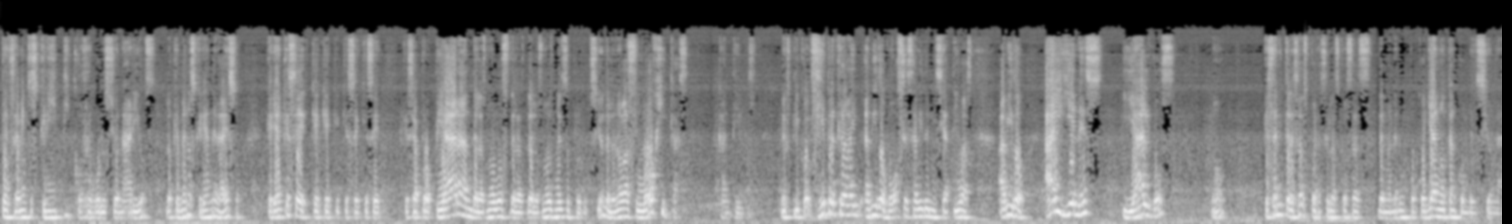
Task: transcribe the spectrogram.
pensamientos críticos, revolucionarios. Lo que menos querían era eso. Querían que se, que, que, que, que se, que se, que se apropiaran de, las nuevos, de, las, de los nuevos medios de producción, de las nuevas lógicas cantiles. ¿Me explico? Siempre creo que ha habido voces, ha habido iniciativas, ha habido alguienes y algos, ¿no? Que están interesados por hacer las cosas de manera un poco ya no tan convencional.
